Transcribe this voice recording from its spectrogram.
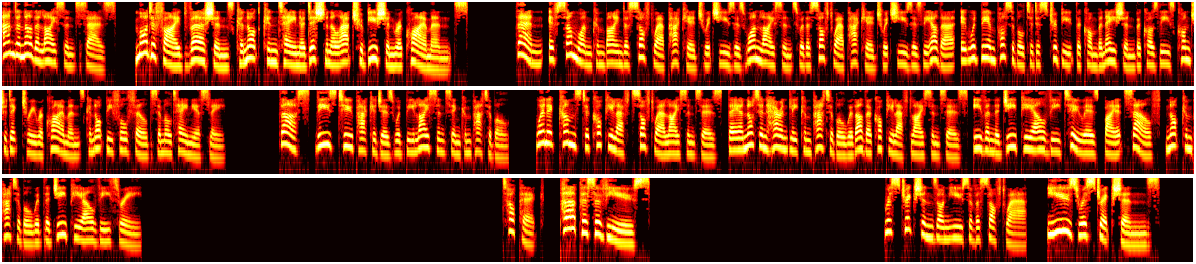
and another license says, "...modified versions cannot contain additional attribution requirements," Then, if someone combined a software package which uses one license with a software package which uses the other, it would be impossible to distribute the combination because these contradictory requirements cannot be fulfilled simultaneously. Thus, these two packages would be license incompatible. When it comes to copyleft software licenses, they are not inherently compatible with other copyleft licenses. Even the GPL v2 is, by itself, not compatible with the GPL v3. Topic: Purpose of use. Restrictions on use of a software. Use restrictions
